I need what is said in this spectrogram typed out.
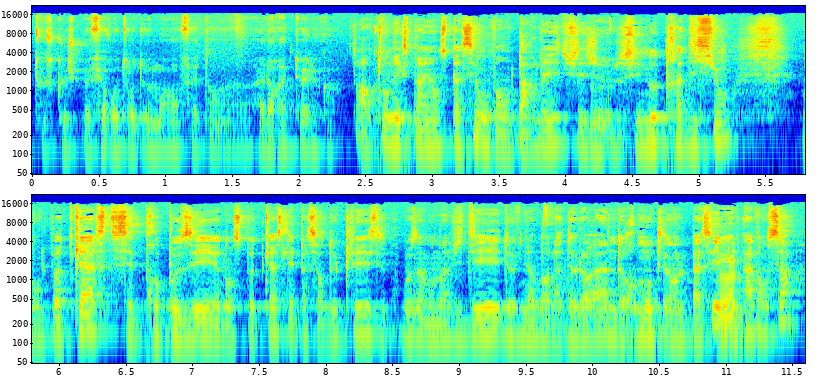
tout ce que je peux faire autour de moi en fait en- à l'heure actuelle. Quoi. Alors, ton expérience passée, on va en parler. Tu sais, je- Mhm. c'est une autre tradition dans le podcast, c'est de proposer, dans ce podcast, les passeurs de clés, c'est de proposer à mon invité de venir dans la DeLorean, de remonter dans le passé. Mais Mhm. avant ça,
